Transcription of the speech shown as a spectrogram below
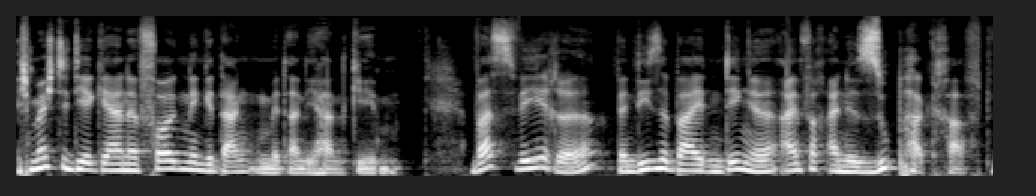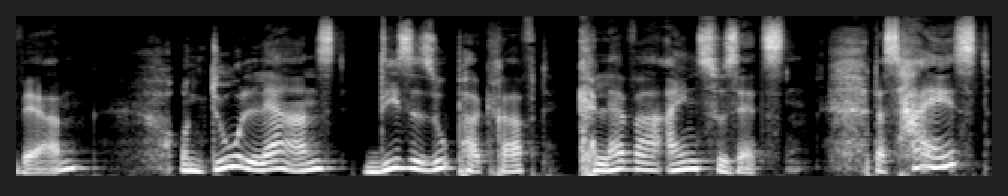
Ich möchte dir gerne folgende Gedanken mit an die Hand geben. Was wäre, wenn diese beiden Dinge einfach eine Superkraft wären und du lernst, diese Superkraft clever einzusetzen? Das heißt,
